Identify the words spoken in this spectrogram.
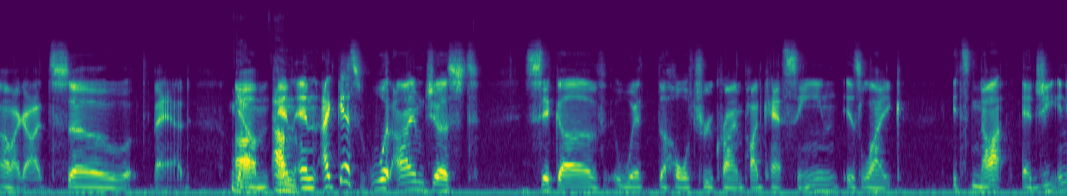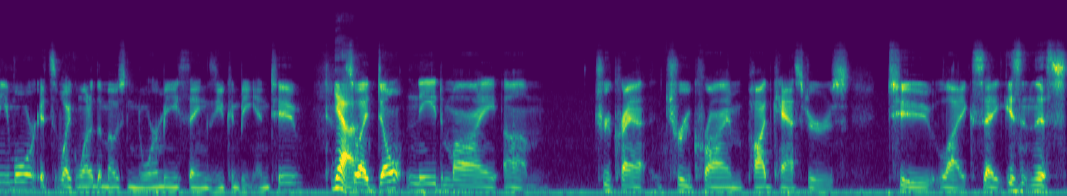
Oh my god, so bad. Yeah, Um, um, and and I guess what I'm just sick of with the whole true crime podcast scene is like it's not edgy anymore. It's like one of the most normy things you can be into. Yeah. So I don't need my um, true crime true crime podcasters to like say, "Isn't this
